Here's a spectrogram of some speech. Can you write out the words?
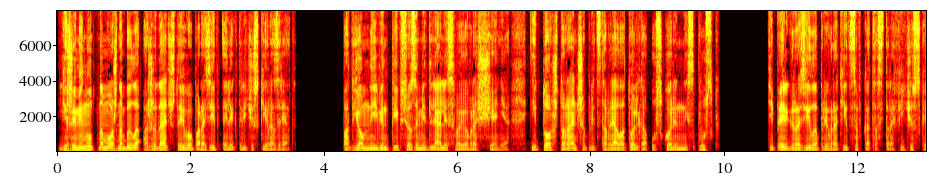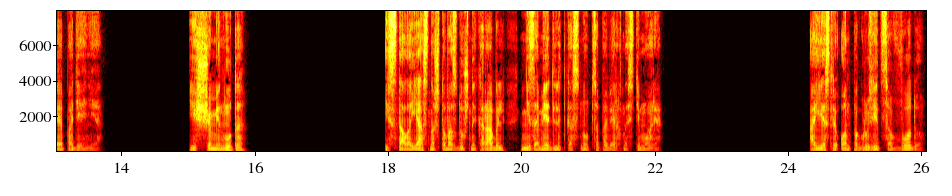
Ежеминутно можно было ожидать, что его поразит электрический разряд. Подъемные винты все замедляли свое вращение, и то, что раньше представляло только ускоренный спуск, теперь грозило превратиться в катастрофическое падение. Еще минута, и стало ясно, что воздушный корабль не замедлит коснуться поверхности моря. А если он погрузится в воду,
